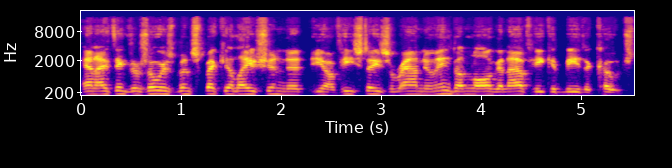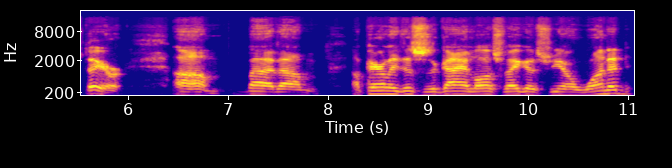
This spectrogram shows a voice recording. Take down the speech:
and I think there's always been speculation that you know if he stays around New England long enough, he could be the coach there. Um, but um, apparently, this is a guy Las Vegas, you know, wanted.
